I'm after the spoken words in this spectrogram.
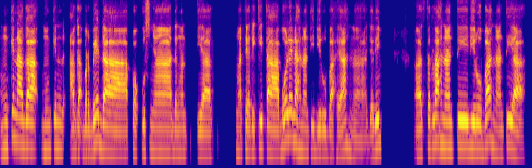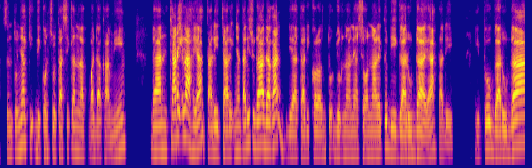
mungkin agak mungkin agak berbeda fokusnya dengan ya materi kita, bolehlah nanti dirubah ya. Nah jadi uh, setelah nanti dirubah nanti ya tentunya dikonsultasikanlah kepada kami dan carilah ya tadi carinya tadi sudah ada kan? Dia tadi kalau untuk jurnal nasional itu di Garuda ya tadi. Itu Garuda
